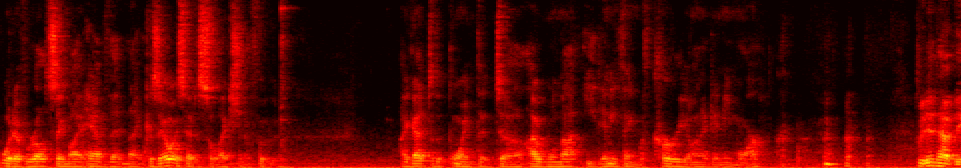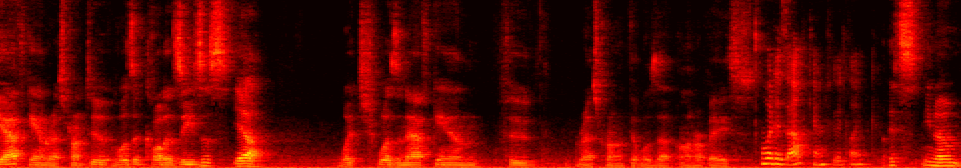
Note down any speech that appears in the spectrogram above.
whatever else they might have that night because they always had a selection of food. I got to the point that uh, I will not eat anything with curry on it anymore. we did have the Afghan restaurant too. Was it called Aziz's? Yeah, which was an Afghan food restaurant that was up on our base. What is Afghan food like? It's you know,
